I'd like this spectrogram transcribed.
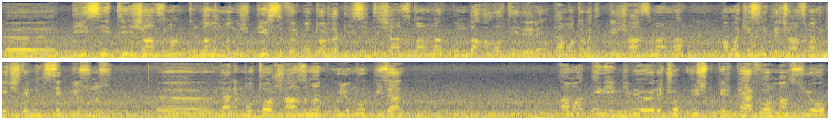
Ee, DCT şanzıman kullanılmamış. 1.0 motorda DCT şanzıman var. Bunda 6 ileri tam otomatik bir şanzıman var. Ama kesinlikle şanzımanın geçişlerini hissetmiyorsunuz. Ee, yani motor şanzıman uyumu güzel. Ama dediğim gibi öyle çok üst bir performans yok.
